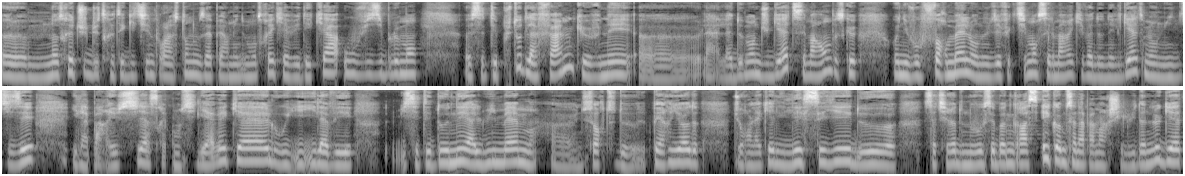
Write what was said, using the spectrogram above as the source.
Euh, notre étude du traité Guitine pour l'instant nous a permis de montrer qu'il y avait des cas où visiblement euh, c'était plutôt de la femme que venait la, la, demande du get. C'est marrant parce que au niveau formel, on nous dit effectivement c'est le mari qui va donner le get, mais on nous disait il a pas réussi à se réconcilier avec elle ou il, avait, il s'était donné à lui-même une sorte de période durant laquelle il essayait de s'attirer de nouveau ses bonnes grâces et comme ça n'a pas marché, il lui donne le get.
